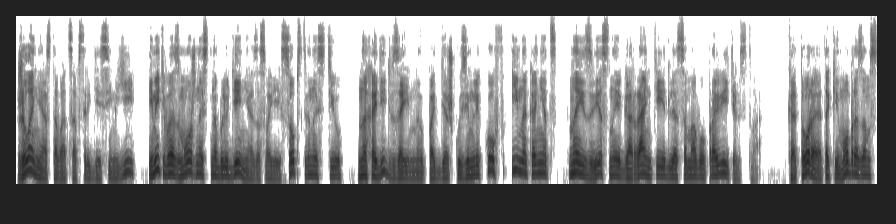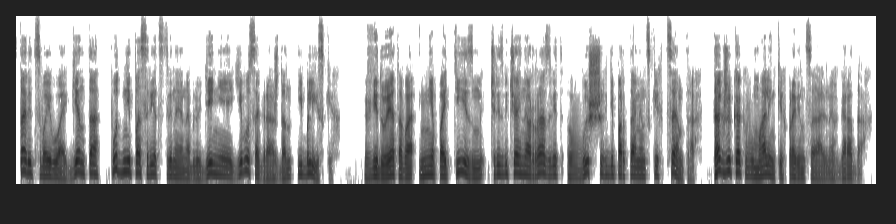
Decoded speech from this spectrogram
Желание оставаться в среде семьи, иметь возможность наблюдения за своей собственностью, находить взаимную поддержку земляков и, наконец, на известные гарантии для самого правительства, которое таким образом ставит своего агента под непосредственное наблюдение его сограждан и близких. Ввиду этого непотизм чрезвычайно развит в высших департаментских центрах, так же как в маленьких провинциальных городах.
